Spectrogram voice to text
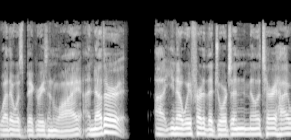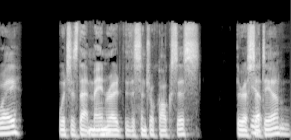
weather was big reason why. Another, uh, you know, we've heard of the Georgian military highway, which is that main Mhm. road through the Central Caucasus through Yep. Ossetia.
